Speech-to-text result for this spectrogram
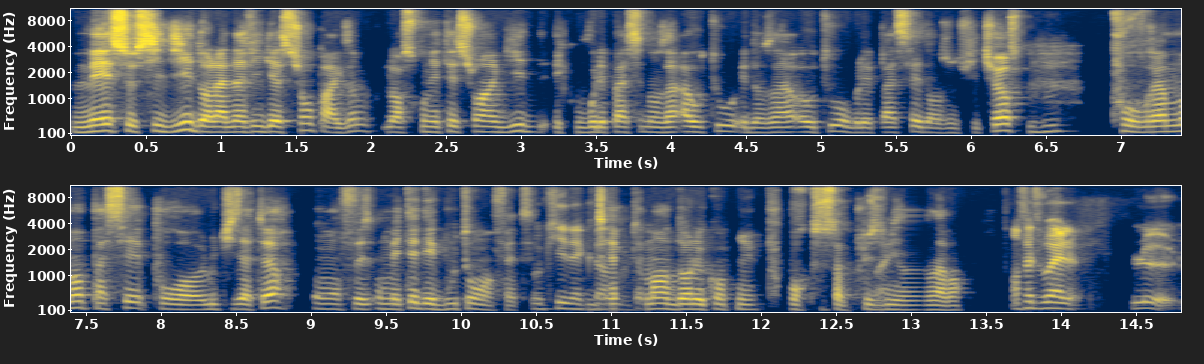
Mais ceci dit, dans la navigation, par exemple, lorsqu'on était sur un guide et qu'on voulait passer dans un how-to et dans un how-to, on voulait passer dans une feature, mhm pour vraiment passer pour euh, l'utilisateur, on, on mettait des boutons en fait, directement dans le contenu pour que ce soit plus mis en avant. En fait, ouais, le,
